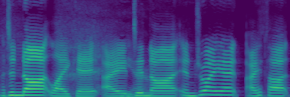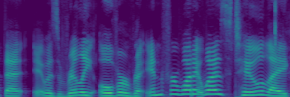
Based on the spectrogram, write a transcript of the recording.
I did not like it. I Yeah. did not enjoy it. I thought that it was really overwritten for what it was, too. Like,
